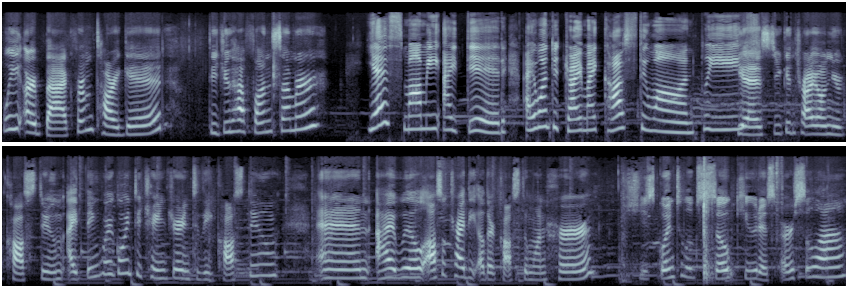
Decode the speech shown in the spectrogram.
We are back from Target. Did you have fun, Summer? Yes, Mommy, I did. I want to try my costume on, please. Yes, you can try on your costume. I think we're going to change her into the costume. And I will also try the other costume on her. She's going to look so cute as Ursula.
